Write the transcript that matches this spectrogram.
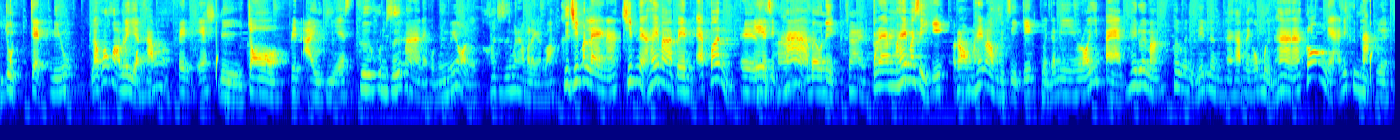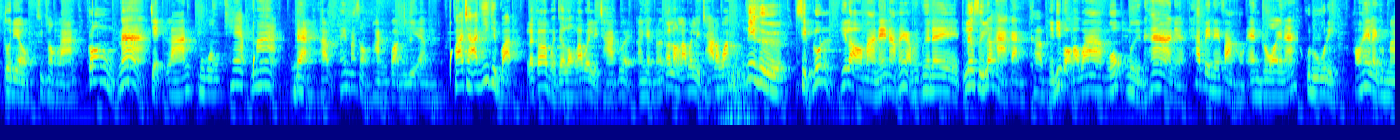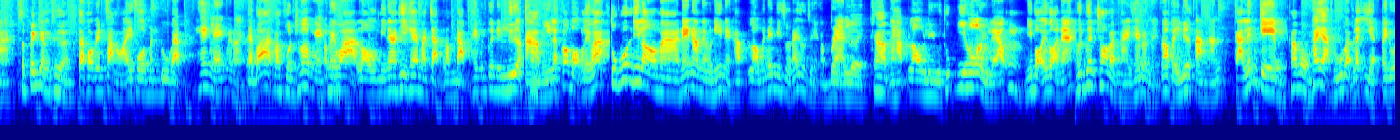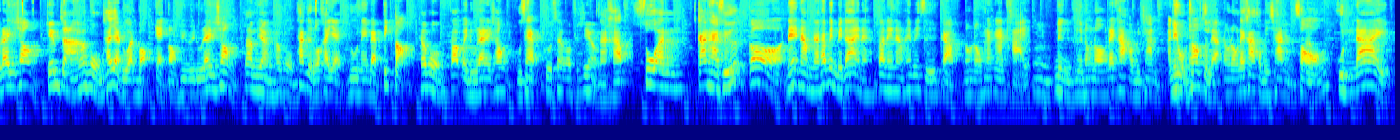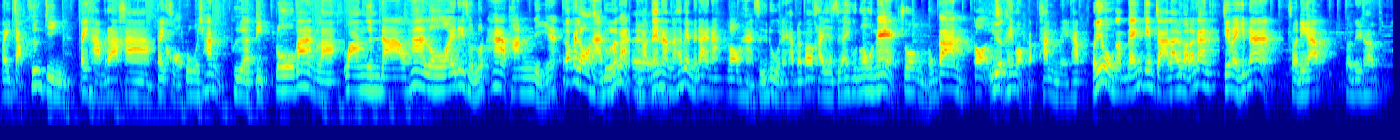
4.7 นิ้ว แล้วก็ความละเอียดครับอ๋อเป็น HD จอเป็น IPS คือคุณซื้อมาเนี่ย ผมยังไม่ออกเลย เขาจะซื้อมาทำอะไรกันวะ คือชิปมันแรงนะ ชิปเนี่ยให้มาเป็น Apple A15 A15 Bionic ใช่ แรมให้มา4กิกรอมให้มา64กิกเหมือนจะมี 128 ให้ด้วยมั้ง เพิ่มกันอีกนิดนึงนะครับ ในงบ15,000นะ กล้องเนี่ย อันนี้คือหนักเลยตัวเดียว 12 ล้าน กล้องหน้า 7 ล้านมุมมองแคบมาก แบตครับ ให้มา 2,000 กว่ามิลลิแอมฟ้าชาร์จ 20 วัตต์ แล้วก็เหมือนจะรองรับไวเลสชาร์จด้วยอะอย่างน้อยก็รองรับไวเลสชาร์จแล้ววะนี่คือ 10รุ่นที่เราเอามาแนะนำให้กับเพื่อนๆได้เลือกซื้อเลือกหากัน ครับ อย่างที่บอกครับว่างบ 15,000เนี่ยถ้าเป็นในฝั่งของ Android นะ คุณดูดิเขาให้อะไรคุณมา สเปคอย่างเถื่อน แต่พอเป็นฝั่งของ iPhone มันดูแบบแห้งแล้งไปหน่อย แต่ว่าบางคนชอบไงก็ไม่ว่าเรามีหน้าที่แค่มาจัดลำดับให้เพื่อนๆได้เลือกตามนี้แล้วก็บอกเลยว่าทุกรุ่นที่เราเอามาแนะนำในวันนี้เนี่ยครับเราไม่ได้มีส่วนได้ส่วนเสียกับแบรนด์เลย ครับ นะครับเรารีวิวทุกยี่ห้ออยู่แล้ว อืม นี่บอกไว้ก่อนนะ เพื่อนๆชอบแบบไหนใช้แบบไหนก็ไปเลือกตามนั้น การเล่นเกม ครับผม ถ้าอยากรู้แบบละเอียดไปดูได้ที่ช่อง เกมจ๋าครับผมถ้าอยากดูอันบ็อกแกะกล่องฟรีไปดูได้ที่ช่อง ตามอย่างครับผม ถ้าเกิดว่าใครอยากดูในแบบ TikTok ครับผมก็ไปดูได้ในช่องกูแซบกูแซมออฟฟิเชียลนะครับ ส่วนการหาซื้อก็แนะนำนะถ้าเป็นไปได้นะก็แนะนำให้ไปซื้อกับน้องๆพนักงานขายอืม หนึ่งคือน้องๆได้ค่าคอมมิชชั่นอันนี้ผมชอบสุดแล้วน้องๆได้ค่าคอมมิชชั่นสองคุณได้ไปจับเครื่องจริง ไปถามราคาไปขอโปรโมชั่นเผื่อติดโปรบ้างละวางเงินดาวน์500 ได้ส่วนลด 5,000 อย่างเงี้ยก็ไปลองหาดูแล้วกันนะครับเออ แนะนำนะถ้าเป็นไปได้นะลองหาซื้อดูนะครับแล้วก็ใครจะซื้อให้คุณพ่อคุณแม่ช่วงสงกรารก็เลือกให้เหมาะกับท่านเลยครับวันนี้ผมกับแบงค์เกมจ๋าลาไปก่อนแล้วกันเจอกันใหม่คลิปหน้าสวัสดีครับ สวัสดีครับ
